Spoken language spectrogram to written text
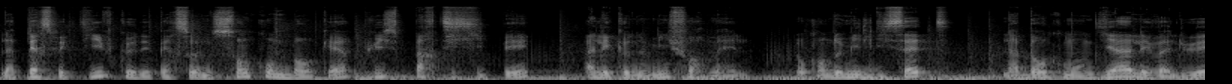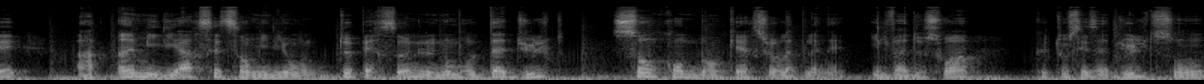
la perspective que des personnes sans compte bancaire puissent participer à l'économie formelle. Donc en 2017, la Banque mondiale évaluait à 1,7 milliard de personnes le nombre d'adultes sans compte bancaire sur la planète. Il va de soi que tous ces adultes sont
